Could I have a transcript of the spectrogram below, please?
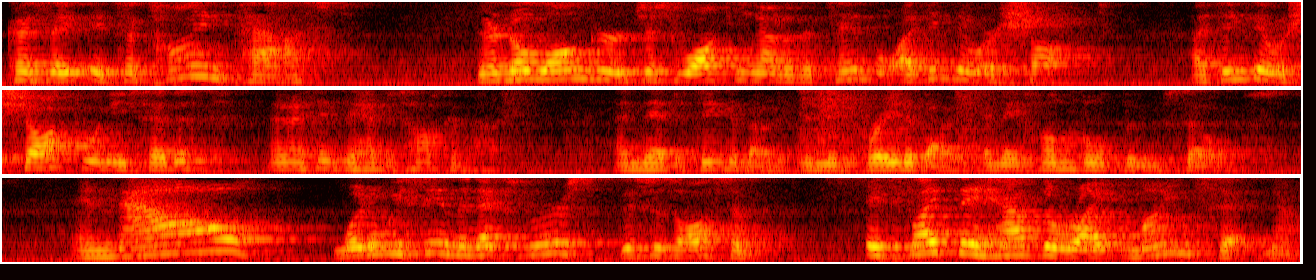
Because it's a time past they're no longer just walking out of the temple. I think they were shocked. I think they were shocked when he said this, and I think they had to talk about it. And they had to think about it, and they prayed about it, and they humbled themselves. And now, what do we see in the next verse? This is awesome. It's like they have the right mindset now.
